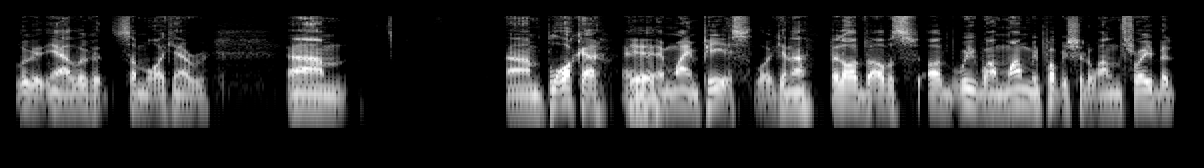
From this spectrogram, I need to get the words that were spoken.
Look at you know, look at someone like you know, um, um, Blocker and, Yeah. and Wayne Pearce. Like you know, but I, I was I, we won one. We probably should have won three, but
